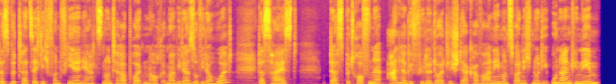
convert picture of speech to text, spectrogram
Das wird tatsächlich von vielen Ärzten und Therapeuten auch immer wieder so wiederholt. Das heißt, dass Betroffene alle Gefühle deutlich stärker wahrnehmen und zwar nicht nur die unangenehmen,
